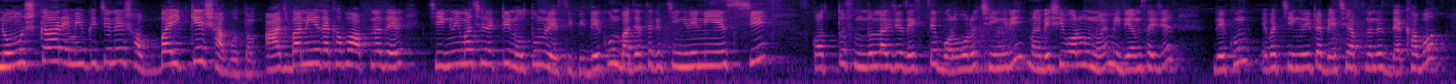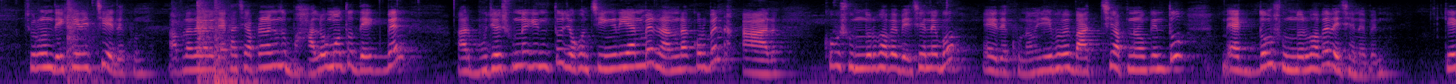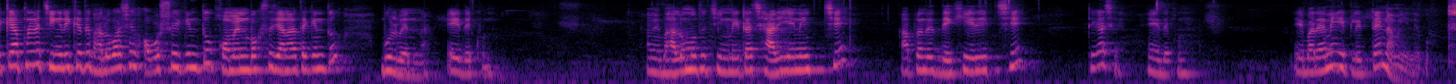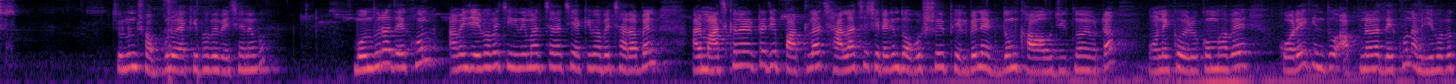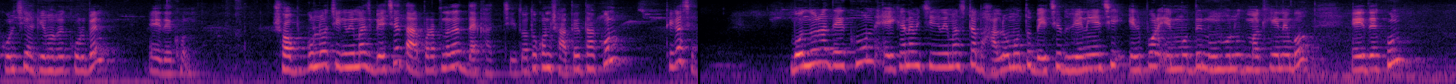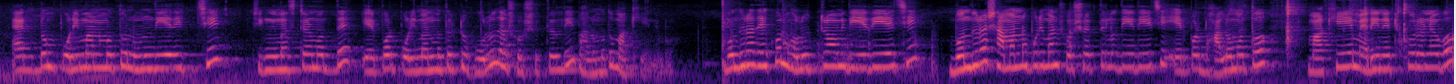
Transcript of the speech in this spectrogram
নমস্কার, এমইউ কিচেনে সবাইকে স্বাগতম। আজ বানিয়ে দেখাবো আপনাদের চিংড়ি মাছের একটি নতুন রেসিপি দেখুন, বাজার থেকে চিংড়ি নিয়ে এসেছি। কত সুন্দর লাগছে দেখতে, বড় বড় চিংড়ি মানে বেশি বড় নয় মিডিয়াম সাইজের দেখুন, এবার চিংড়িটা বেছে আপনাদের দেখাবো। চলুন দেখিয়ে দিচ্ছি এ দেখুন, আপনাদের আমি দেখাচ্ছি। আপনারা কিন্তু ভালো মতো দেখবেন আর বুঝে শুনে কিন্তু যখন চিংড়ি আনবেন, রান্না করবেন আর খুব সুন্দরভাবে বেছে নেব। এই দেখুন, আমি যেভাবে বাচ্ছি আপনারাও কিন্তু একদম সুন্দরভাবে বেছে নেবেন। কে কে আপনারা চিংড়ি খেতে ভালোবাসেন অবশ্যই কিন্তু কমেন্ট বক্সে জানাতে কিন্তু ভুলবেন না। এই দেখুন। আমি ভালো মতো চিংড়িটা ছাড়িয়ে নিচ্ছি, আপনাদের দেখিয়ে দিচ্ছি, ঠিক আছে? এই দেখুন। এবারে আমি এই প্লেটটাই নামিয়ে নেব। চলুন সবগুলো একইভাবে বেছে নেব। বন্ধুরা দেখুন, আমি যেভাবে চিংড়ি মাছ ছাড়াচ্ছি, একইভাবে ছাড়াবেন। আর মাঝখানের একটা যে পাতলা ছাল আছে, সেটা কিন্তু অবশ্যই ফেলবেন, একদম খাওয়া উচিত নয় ওটা। অনেকে ওইরকমভাবে করে, কিন্তু আপনারা দেখুন, আমি যেভাবে করছি একইভাবে করবেন, এই দেখুন। সবগুলো চিংড়ি মাছ বেছে তারপর আপনাদের দেখাচ্ছি। ততক্ষণ সাথে থাকুন, ঠিক আছে? বন্ধুরা দেখুন এইখানে আমি চিংড়ি মাছটা ভালো মতো বেছে ধুয়ে নিয়েছি। এরপর এর মধ্যে নুন হলুদ মাখিয়ে নেব। এই দেখুন, একদম পরিমাণ মতো নুন দিয়ে দিচ্ছি চিংড়ি মাছটার মধ্যে। এরপর পরিমাণ মতো একটু হলুদ আর সর্ষের তেল দিয়ে ভালো মতো মাখিয়ে নেব। বন্ধুরা দেখুন, হলুদটাও আমি দিয়ে দিয়েছি। বন্ধুরা সামান্য পরিমাণ সর্ষের তেলও দিয়ে দিয়েছি, এরপর ভালো মতো মাখিয়ে ম্যারিনেট করে নেব।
